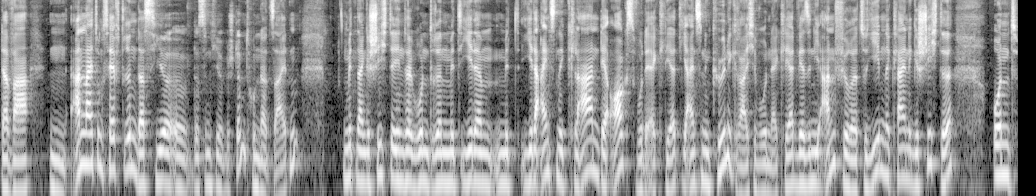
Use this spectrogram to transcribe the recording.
da war ein Anleitungsheft drin, das hier, äh, das sind hier bestimmt 100 Seiten mit einer Geschichte Hintergrund drin, mit jedem, mit jeder einzelne Clan der Orks wurde erklärt, die einzelnen Königreiche wurden erklärt, wer sind die Anführer, zu jedem eine kleine Geschichte und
